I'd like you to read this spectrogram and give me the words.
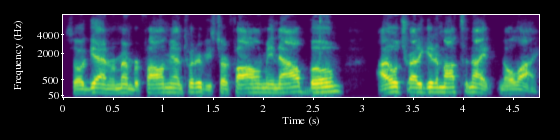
So again, remember, follow me on Twitter. If you start following me now, boom, I will try to get them out tonight. No lie.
